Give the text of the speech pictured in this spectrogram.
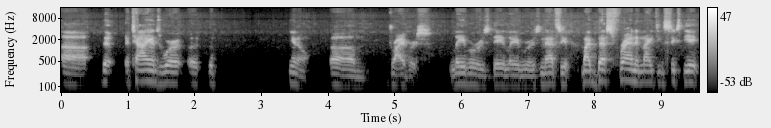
uh, the Italians were the, you know, um, drivers, laborers, day laborers, and that's it. My best friend in 1968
